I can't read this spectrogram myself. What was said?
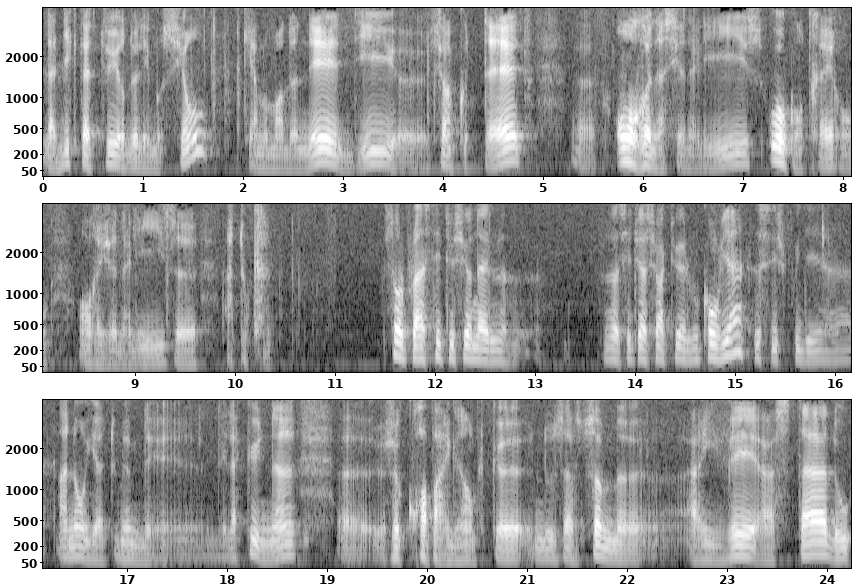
la dictature de l'émotion qui, à un moment donné, dit sur un coup de tête, on renationalise, ou au contraire, on, on régionalise à tout craint. Sur le plan institutionnel, la situation actuelle vous convient, si je puis dire? Ah non, il y a tout de même des, lacunes. Hein. Euh, je crois par exemple que nous sommes euh, arrivés à un stade où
